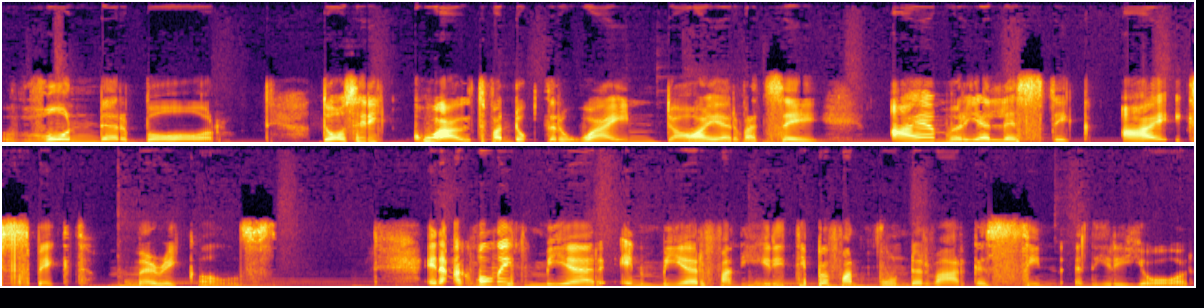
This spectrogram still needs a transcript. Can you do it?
wonderbaar. Daar's hierdie quote van Dr. Wayne Dyer wat sê I am realistic. I expect miracles. En ek wil net meer en meer van hierdie tipe van wonderwerke sien in hierdie jaar.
